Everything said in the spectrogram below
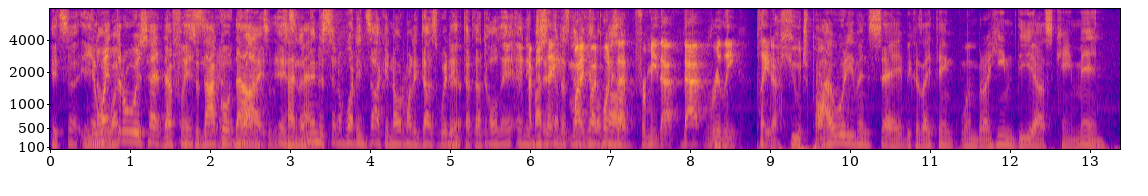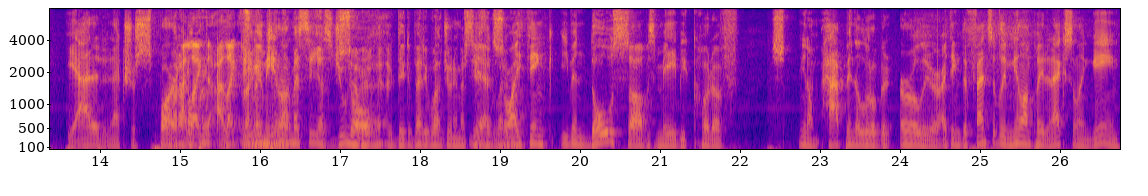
it's uh, you it know went what- through his head definitely to it's, not uh, go down right. to It's ten men. reminiscent of what Inzaghi normally does with Yeah. Inter. That all anybody I'm just saying, has my, my yellow point is that for me, that that really played a huge part. I would even say because I think when Brahim Diaz came in, he added an extra spark. What I like Bru- that- I like even Brahim Junior Milan. Messias Junior So- uh, did very well. Junior Messias yeah, did very so. I think even those subs maybe could have, you know, happened a little bit earlier. I think defensively, Milan played an excellent game.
